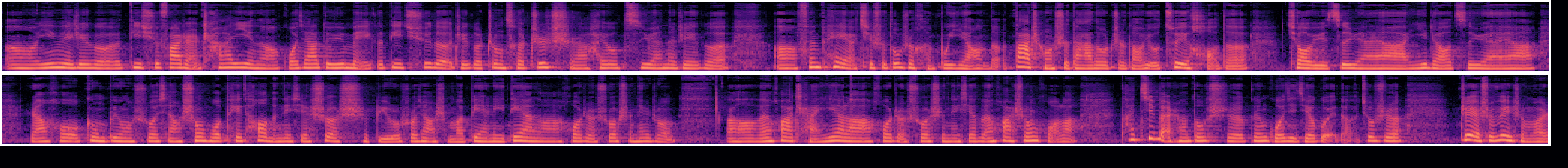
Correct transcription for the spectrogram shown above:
嗯，因为这个地区发展差异呢，国家对于每一个地区的这个政策支持啊，还有资源的这个呃分配啊，其实都是很不一样的。大城市大家都知道有最好的教育资源呀、医疗资源呀，然后更不用说像生活配套的那些设施，比如说像什么便利店啦，或者说是那种呃文化产。产业啦，或者说是那些文化生活了，它基本上都是跟国际接轨的。就是这也是为什么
